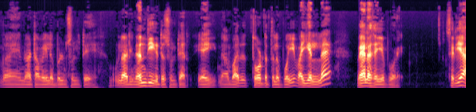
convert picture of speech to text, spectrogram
ஐம் நாட் அவைலபிள்னு சொல்லிட்டு உள்ளாடி நந்தி கிட்ட சொல்லிட்டார். ஏய் நான் பாரு தோட்டத்தில் போய் வயலில் வேலை செய்ய போகிறேன் சரியா?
